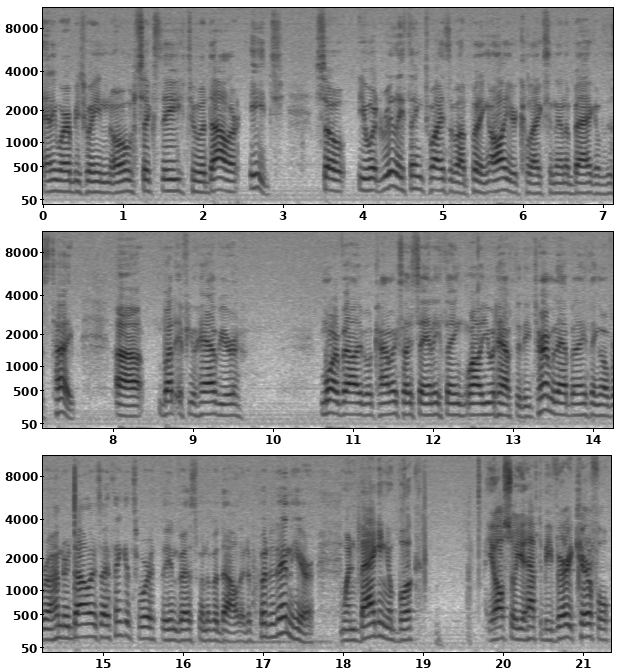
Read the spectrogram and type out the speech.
anywhere between oh, 60 to a dollar each. So you would really think twice about putting all your collection in a bag of this type. Uh, but if you have your more valuable comics, I say anything, well, you would have to determine that, but anything over $100, I think it's worth the investment of a dollar to put it in here. When bagging a book, you also you have to be very careful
